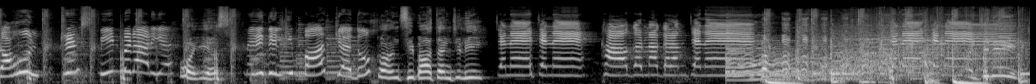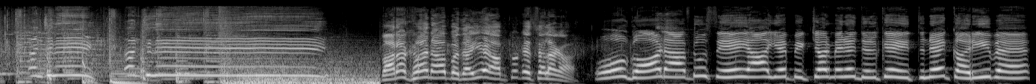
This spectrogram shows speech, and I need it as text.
राहुल ट्रेन स्पीड बढ़ा रही है। ओ यस मेरे दिल की बात कह दो? कौन सी बात अंजलि? चने चने खाओ गर्मा गर्म चने। अंजलि अंजलि अंजलि। बारा खान आप बताइए आपको कैसा लगा? ओ God I have to say यार ये पिक्चर मेरे दिल के इतने करीब है।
